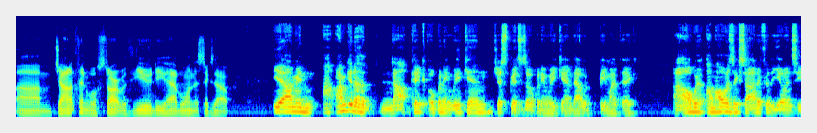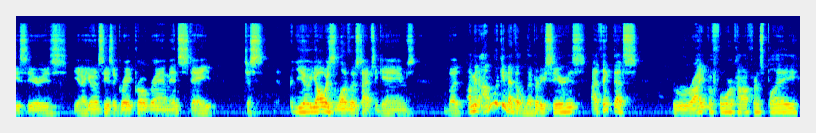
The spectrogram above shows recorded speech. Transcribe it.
Um, Jonathan, we'll start with you. Do you have one that sticks out? Yeah, I mean, I'm gonna not pick opening weekend just because it's opening weekend. That would be my pick. I always, I'm always excited for the UNC series. You know, UNC is a great program in state. Just you, you always love those types of games. But I mean, I'm looking at the Liberty series. I think that's right before conference play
